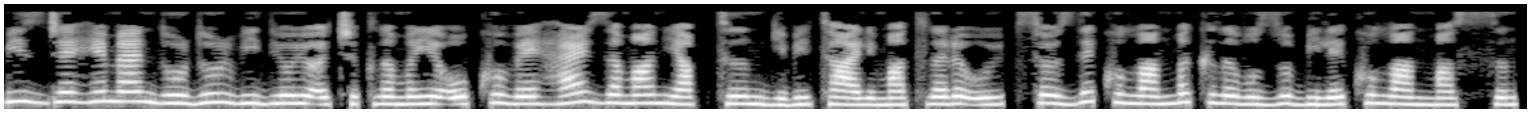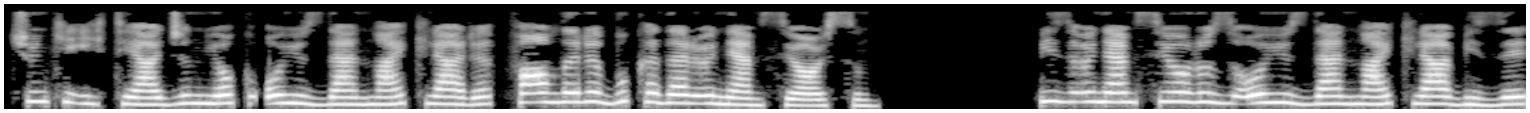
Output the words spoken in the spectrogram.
Bizce hemen durdur videoyu açıklamayı oku ve her zaman yaptığın gibi talimatlara uy, sözde kullanma kılavuzu bile kullanmazsın, çünkü ihtiyacın yok, o yüzden like'ları, favları bu kadar önemsiyorsun. Biz önemsiyoruz o yüzden like'la bizi,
